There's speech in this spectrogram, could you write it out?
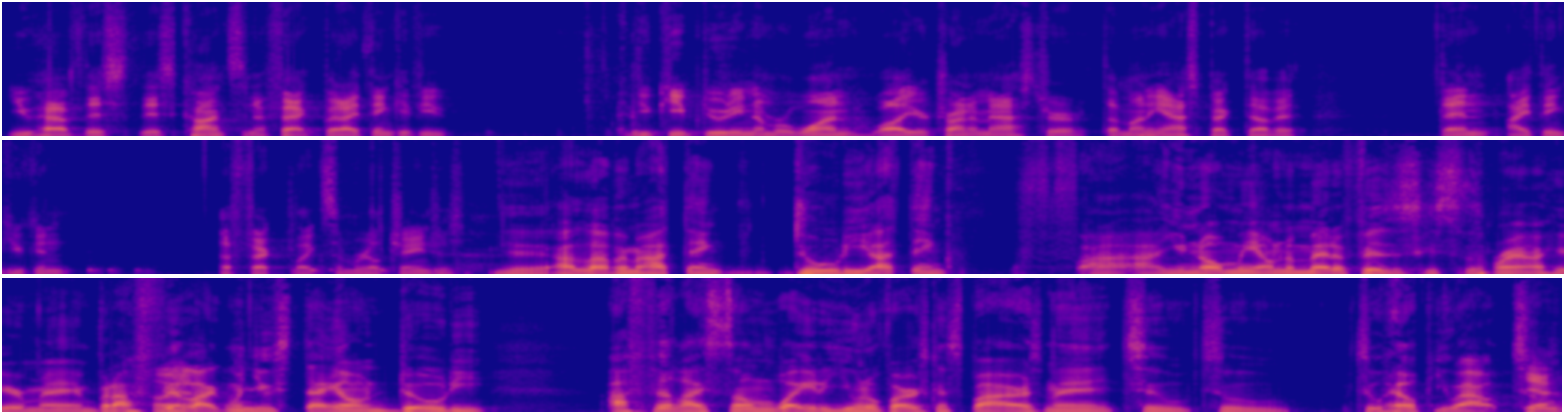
you have this this constant effect. But I think if you if you keep duty number one while you're trying to master the money aspect of it, then I think you can affect like some real changes. Yeah, I love him. I think duty. I think I- you know me. I'm the metaphysicist around here, man. But I oh, feel yeah. like when you stay on duty, I feel like some way the universe conspires, man, to to to help you out too. Yeah.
